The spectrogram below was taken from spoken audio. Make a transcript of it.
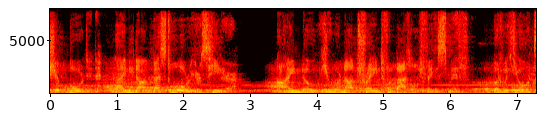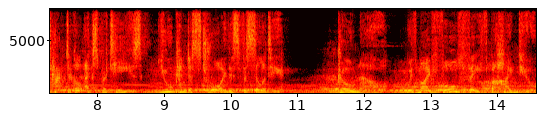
Ship boarded, I need our best warriors here. I know you were not trained for battle, Smith, but with your tactical expertise, you can destroy this facility. Go now, with my full faith behind you.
